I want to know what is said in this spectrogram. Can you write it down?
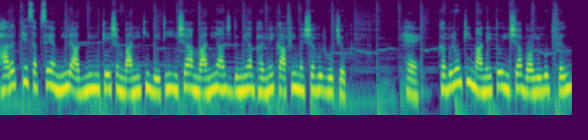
भारत के सबसे अमीर आदमी मुकेश अंबानी की बेटी ईशा अंबानी आज दुनिया भर में काफ़ी मशहूर हो चुक है। खबरों की माने तो Isha Bollywood film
